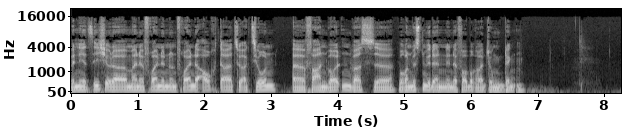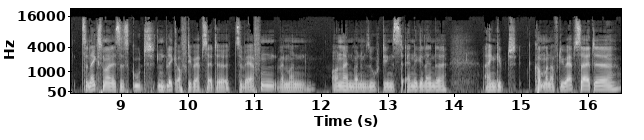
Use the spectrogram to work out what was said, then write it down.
wenn jetzt ich oder meine Freundinnen und Freunde auch da zur Aktion äh, fahren wollten, was, äh, woran müssten wir denn in der Vorbereitung denken? Zunächst mal ist es gut, einen Blick auf die Webseite zu werfen. Wenn man online bei einem Suchdienst Ende Gelände eingibt, kommt man auf die Webseite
